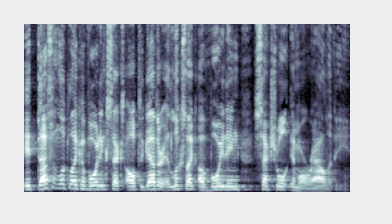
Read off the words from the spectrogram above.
It doesn't look like avoiding sex altogether, it looks like avoiding sexual immorality.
